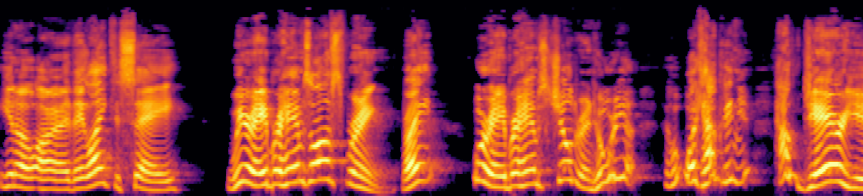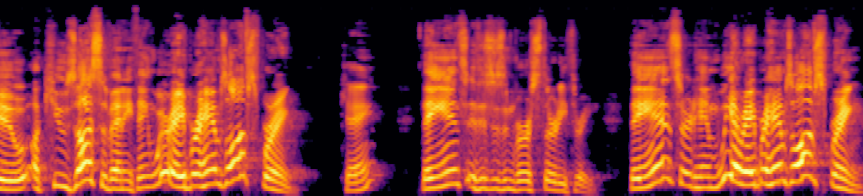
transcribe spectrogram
you know, they like to say we're Abraham's offspring, right? We're Abraham's children. Who are you? What, how can you? How dare you accuse us of anything? We're Abraham's offspring. Okay? They answer, this is in verse 33. They answered him, We are Abraham's offspring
